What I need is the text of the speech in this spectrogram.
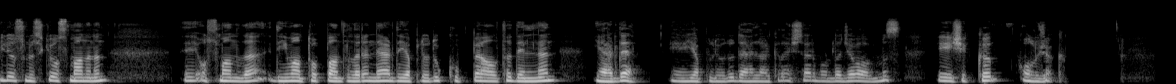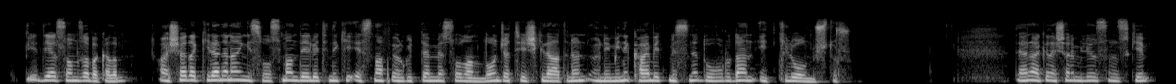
Biliyorsunuz ki Osmanlı'nın e, Osmanlı'da divan toplantıları nerede yapılıyordu? Kubbe altı denilen yerde e, yapılıyordu değerli arkadaşlar. Burada cevabımız E şıkkı olacak. Bir diğer sorumuza bakalım. Aşağıdakilerden hangisi Osmanlı Devleti'ndeki esnaf örgütlenmesi olan Lonca Teşkilatı'nın önemini kaybetmesine doğrudan etkili olmuştur? Değerli arkadaşlarım biliyorsunuz ki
